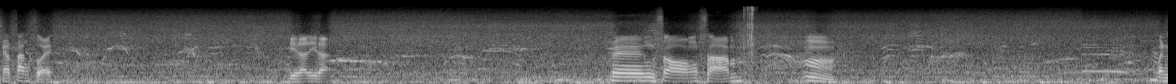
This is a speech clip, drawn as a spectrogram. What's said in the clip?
แนวตั้งสวย ดีแล้วดีแล้วหนึ่งสองสามอืม มัน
